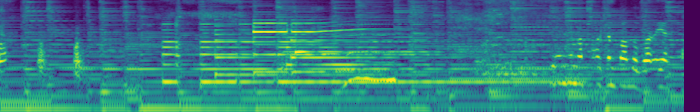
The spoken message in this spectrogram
pa. Yan na napakaganda baba. Ayan pa.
